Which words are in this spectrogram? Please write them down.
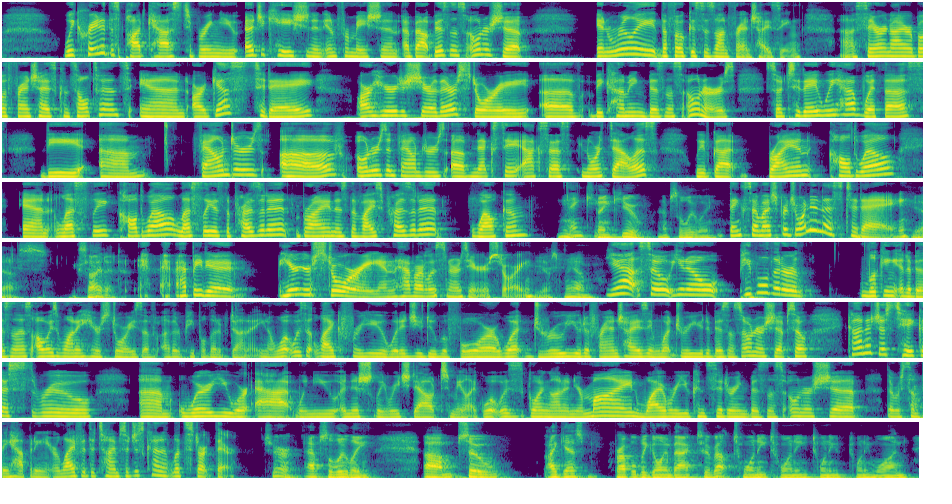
We created this podcast to bring you education and information about business ownership, and really the focus is on franchising. Uh, Sarah and I are both franchise consultants, and our guests today are here to share their story of becoming business owners. So today we have with us the um, founders of, owners and founders of Next Day Access North Dallas. We've got Brien Caldwell and Lesli Caldwell. Lesli is the president, Brien is the vice president. Welcome. Hmm, Thank you. Thank you. Absolutely. Thanks so much for joining us today. Yes. Excited. H- happy to hear your story and have our listeners hear your story. Yes, ma'am. Yeah. So, you know, people that are looking at a business always want to hear stories of other people that have done it. You know what was it like for you? What did you do before? What drew you to franchising? What drew you to business ownership? So kind of just take us through um, where you were at when you initially reached out to me. Like what was going on in your mind? Why were you considering business ownership? There was something happening in your life at the time. So just kind of let's start there. Sure absolutely. Um, so i guess probably going back to about 2020 2021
